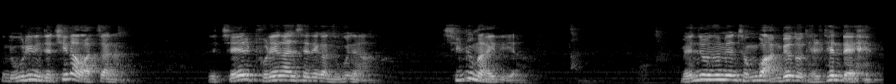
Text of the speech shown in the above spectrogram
근데 우리는 이제 지나왔잖아. 제일 불행한 세대가 누구냐? 지금 아이들이야. 몇 년 후면 정보 안 배워도 될 텐데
